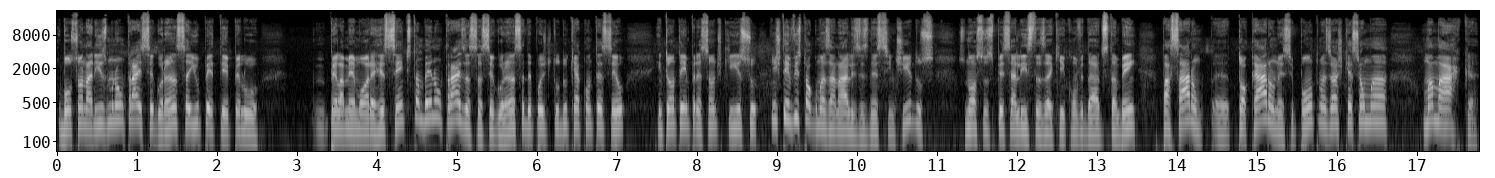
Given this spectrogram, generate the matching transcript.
O bolsonarismo não traz segurança e o PT, pelo, pela memória recente, também não traz essa segurança depois de tudo o que aconteceu. Então eu tenho a impressão de que isso. A gente tem visto algumas análises nesse sentido, os, os nossos especialistas aqui convidados também passaram, eh, tocaram nesse ponto, mas eu acho que essa é uma, uma marca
